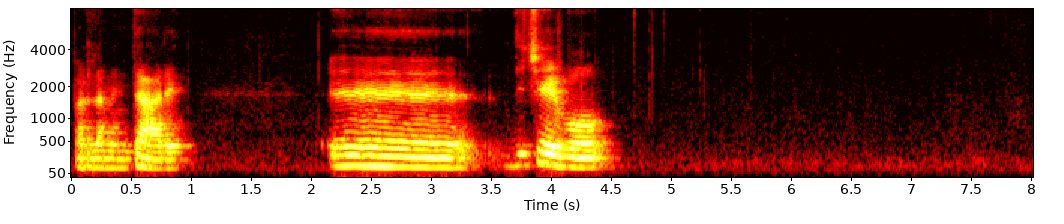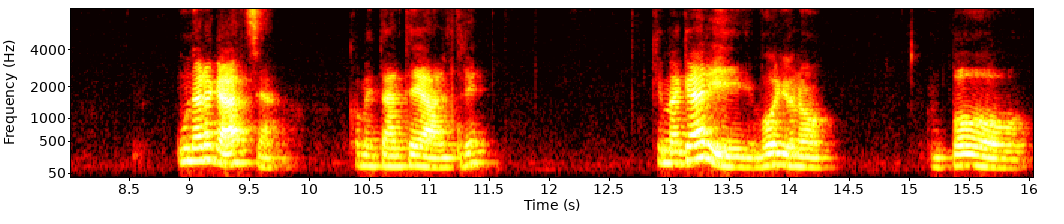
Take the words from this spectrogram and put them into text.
parlamentare. Eh, dicevo una ragazza come tante altre che magari vogliono un po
